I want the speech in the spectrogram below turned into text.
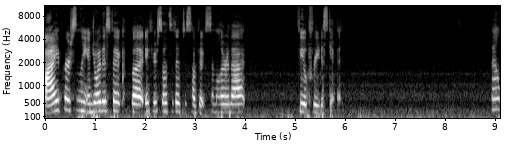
I personally enjoy this fic, but if you're sensitive to subjects similar to that, feel free to skip it. Now,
